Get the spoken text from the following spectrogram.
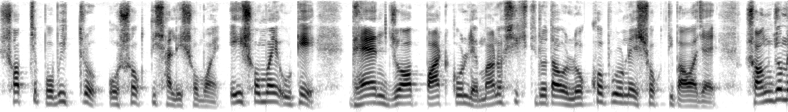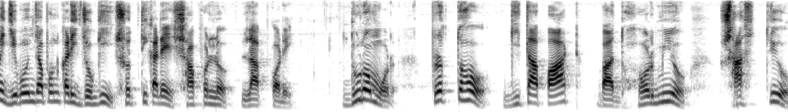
সবচেয়ে পবিত্র ও শক্তিশালী সময়। এই সময়ে উঠে ধ্যান, জপ, পাঠ করলে মানসিক স্থিরতা ও লক্ষ্য পূরণের শক্তি পাওয়া যায়। সংযমে জীবনযাপনকারী যোগী সত্যিকারের সাফল্য লাভ করে। দু নম্বর, প্রত্যহ গীতা পাঠ বা ধর্মীয় শাস্ত্রীয়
